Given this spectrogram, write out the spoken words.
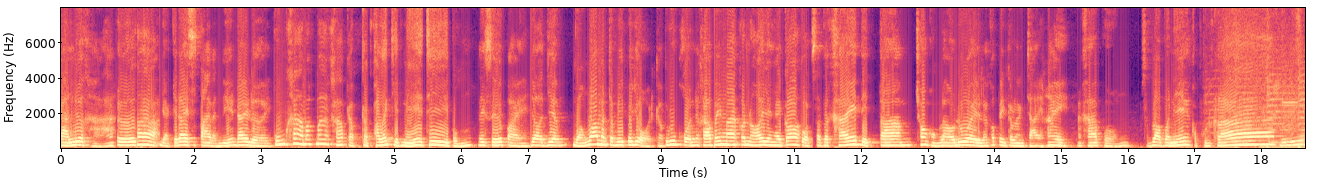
การเลือกหาเออถ้าอยากจะได้สไตล์แบบนี้ได้เลย คุ้มค่ามากๆครับกับกับภารกิจนี้ที่ผมได้ซื้อไปยอดเยี่ยม หวังว่ามันจะมีประโยชน์กับทุกคนนะครับไม่มากก็น้อยยังไงก็กด subscribe ติดตามช่องของเราด้วย แล้วก็เป็นกำลังใจให้นะครับผมสำหรับวันนี้ขอบคุณครับอย่าลืม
